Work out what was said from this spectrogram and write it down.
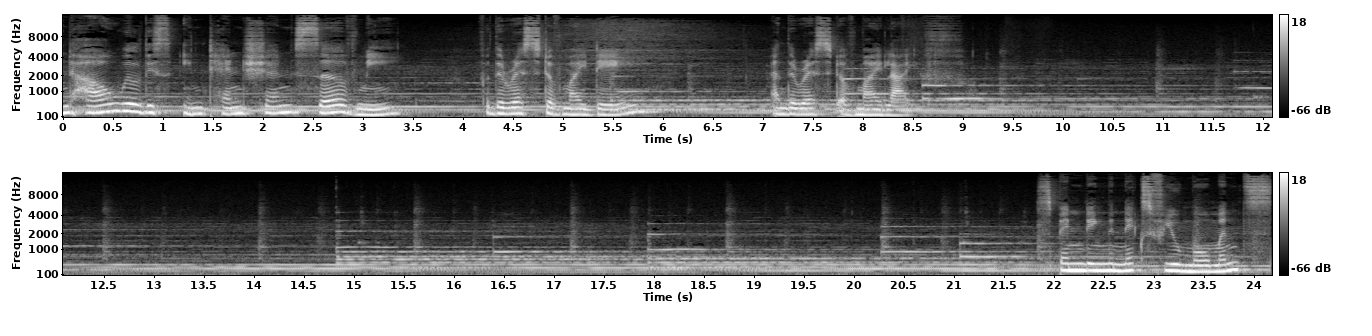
And how will this intention serve me for the rest of my day and the rest of my life? Spending the next few moments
